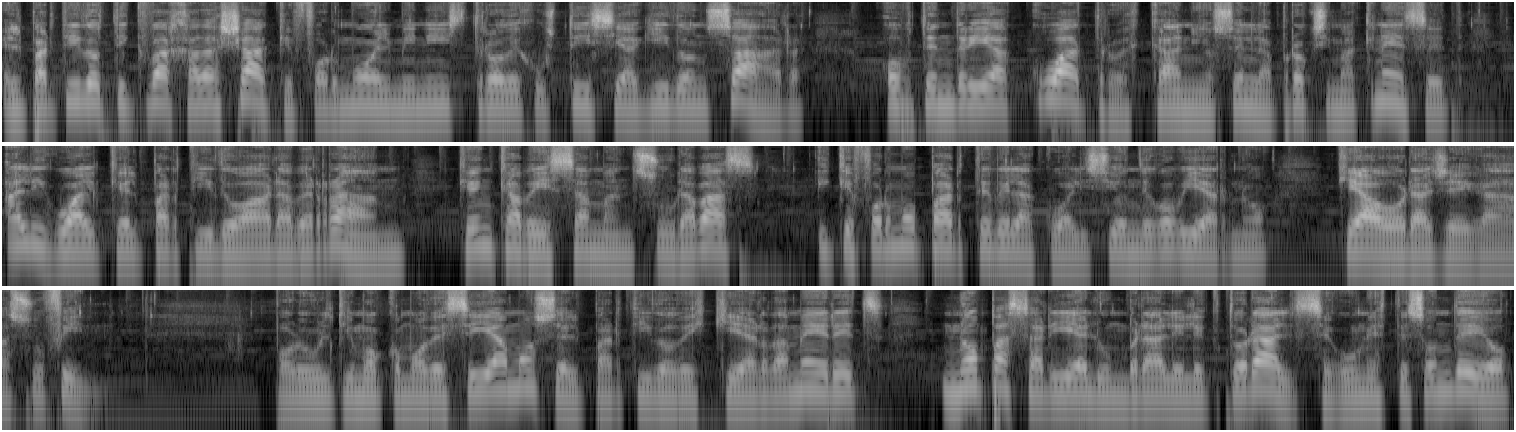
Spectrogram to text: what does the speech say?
El partido Tikva Hadashah, que formó el ministro de Justicia Gidon Saar, obtendría cuatro escaños en la próxima Knesset, al igual que el partido árabe Ram, que encabeza Mansur Abbas y que formó parte de la coalición de gobierno que ahora llega a su fin. Por último, como decíamos, el partido de izquierda Meretz no pasaría el umbral electoral, según este sondeo,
